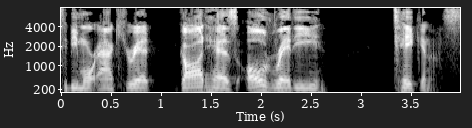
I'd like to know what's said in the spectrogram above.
to be more accurate, God has already taken us.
